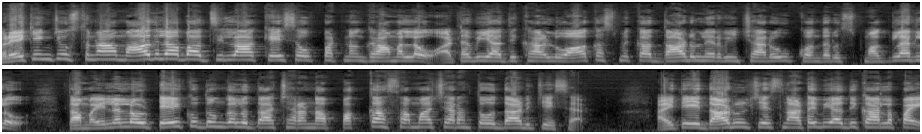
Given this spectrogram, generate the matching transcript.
బ్రేకింగ్ చూస్తున్నాం. ఆదిలాబాద్ జిల్లా కేశవపట్నం గ్రామంలో అటవీ అధికారులు ఆకస్మిక దాడులు నిర్వహించారు. కొందరు స్మగ్లర్లు తమ ఇళ్ళలో టేకు దొంగలు దాచారన్న పక్కా సమాచారంతో దాడి చేశారు. అయితే ఈ దాడులు చేసిన అటవీ అధికారులపై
